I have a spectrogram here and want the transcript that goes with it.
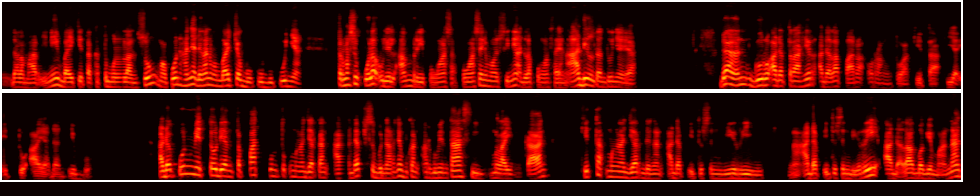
Dalam hari ini baik kita ketemu langsung maupun hanya dengan membaca buku-bukunya termasuk pula ulil amri penguasa. Penguasa yang mau sini adalah penguasa yang adil tentunya ya. Dan guru adab terakhir adalah para orang tua kita, yaitu ayah dan ibu. Adapun metode yang tepat untuk mengajarkan adab sebenarnya bukan argumentasi, melainkan kita mengajar dengan adab itu sendiri. Nah, adab itu sendiri adalah bagaimana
